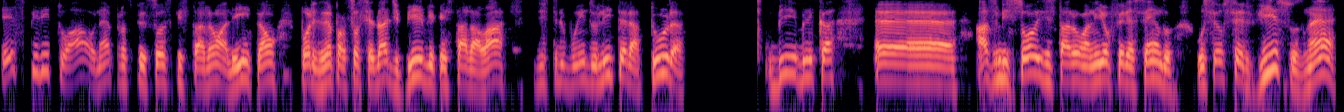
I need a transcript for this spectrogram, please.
espiritual né, para as pessoas que estarão ali. Então, por exemplo, a Sociedade Bíblica estará lá distribuindo literatura bíblica, é, as missões estarão ali oferecendo os seus serviços né,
